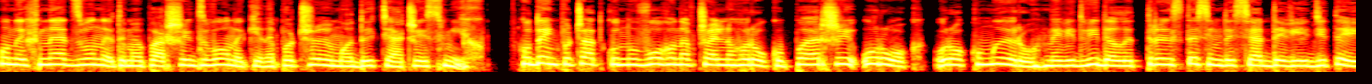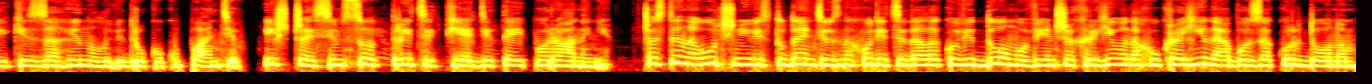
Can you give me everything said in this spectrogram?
У них не дзвонитиме перший дзвоник і не почуємо дитячий сміх. У день початку нового навчального року перший урок урок миру не відвідали 379 дітей, які загинули від рук окупантів, і ще 735 дітей поранені. Частина учнів і студентів знаходяться далеко від дому в інших регіонах України або за кордоном.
